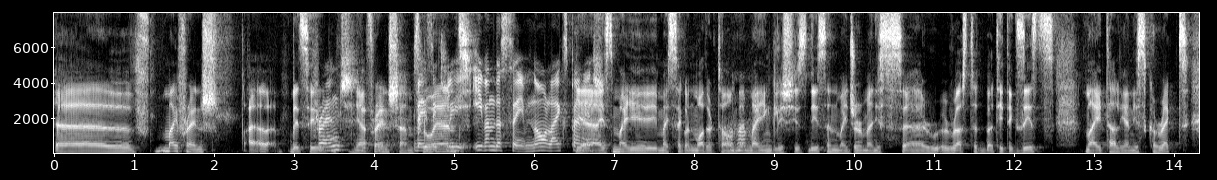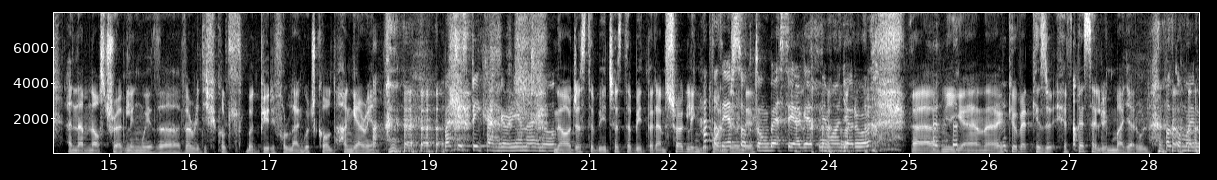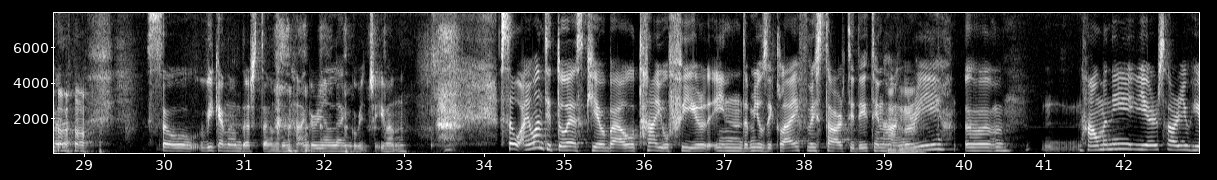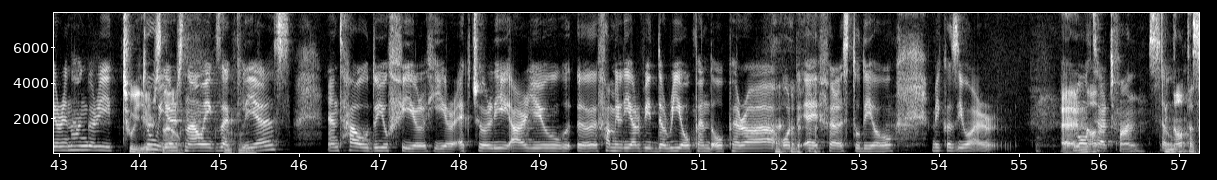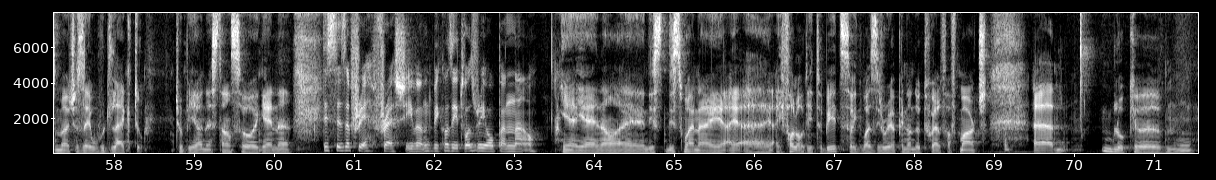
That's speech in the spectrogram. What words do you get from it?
Uh, my French. Uh, let's french Yeah, French. I'm basically fluent. even the same no like spanish Yeah, it's my my second mother tongue. Uh-huh. And my English is decent. My German is uh, rusted, but it exists. My Italian is correct, and I'm now struggling with a very difficult but beautiful language called Hungarian. but you speak Hungarian I know no, just a bit, just a bit. But I'm struggling. Hát but azért day, one day- szoktunk beszélgetni magyarul. Uh, igen, következő év beszélünk magyarul. Akkor majd So we can understand in Hungarian language even. So I wanted to ask you about how you feel in the music life. We started it in Mm-hmm. Hungary. Um how many years are you here in Hungary? Two years Two now. Years now, exactly. Yes. And how do you feel here? Actually, are you uh, familiar with the reopened opera or the Eiffel Studio? Because you are Uh, Mozart not, fan. So not as much as I would like to, to be honest. Huh? So again, uh, this is a free, fresh event because it was reopened now. yeah, yeah, no, uh, this this one I, I I- followed it a bit. So it was reopened on the 12th of March. Um, look. Um,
